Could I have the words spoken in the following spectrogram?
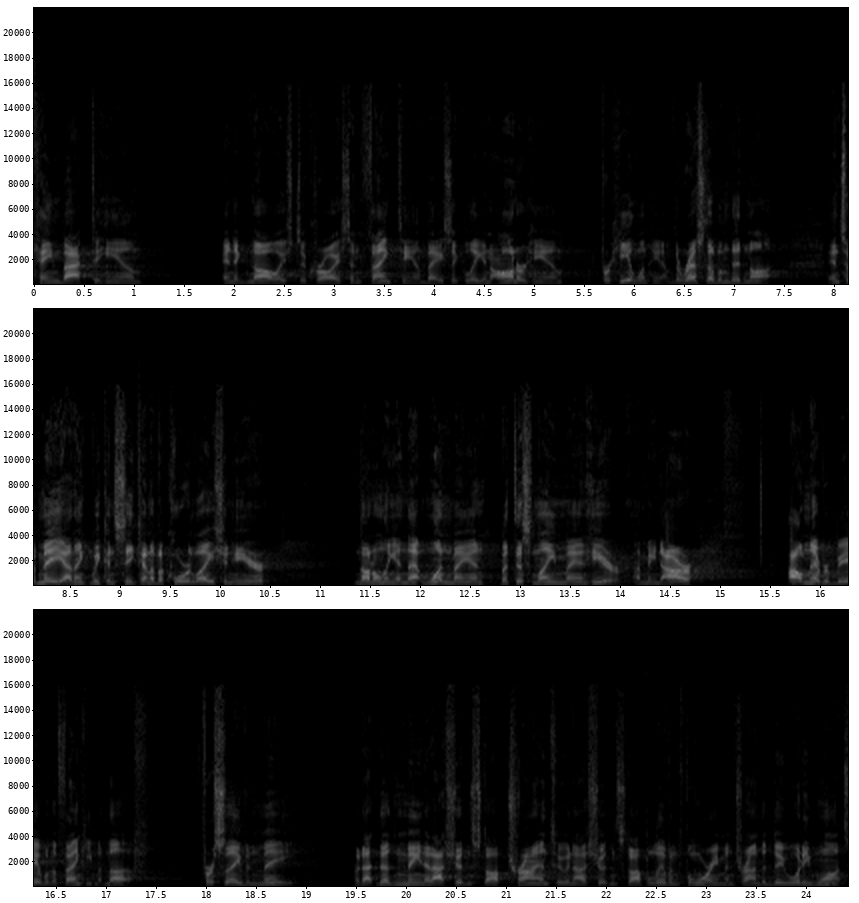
came back to him and acknowledged to Christ and thanked him, basically, and honored him for healing him. The rest of them did not. And to me, I think we can see kind of a correlation here, not only in that one man, but this lame man here. I mean, our, I'll never be able to thank him enough for saving me. But that doesn't mean that I shouldn't stop trying to and I shouldn't stop living for him and trying to do what he wants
